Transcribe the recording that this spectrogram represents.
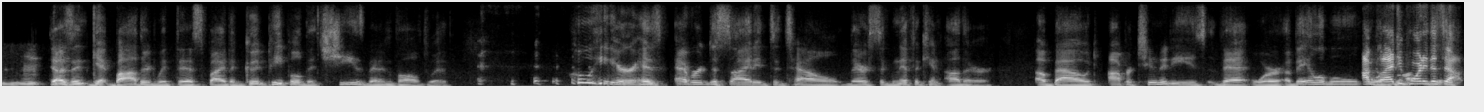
Mhm. doesn't get bothered with this by the good people that she's been involved with. Who here has ever decided to tell their significant other about opportunities that were available? I'm glad you pointed this their- out.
